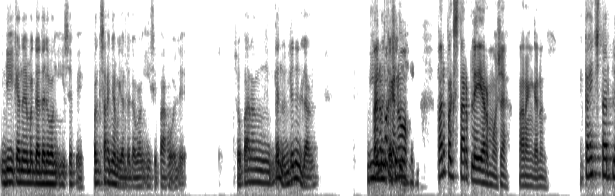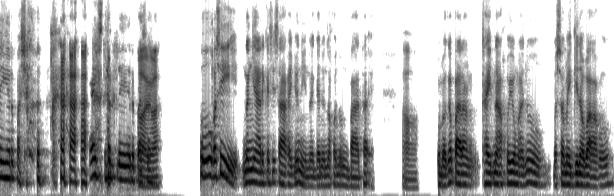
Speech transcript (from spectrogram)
hindi ka na magdadalawang isip eh. Pag sa kanya magdadalawang isip ako uli. So parang ganun, ganun lang. Hindi Paano naman pag kasi ano? Paano pag star player mo siya? Parang ganun. Kahit star player pa siya. Kahit star player pa oh, siya. Diba? Oo, kasi nangyari kasi sa akin yun eh, na ganun ako nung bata eh. Oo. Kumbaga parang kahit na ako yung ano, basta may ginawa ako,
